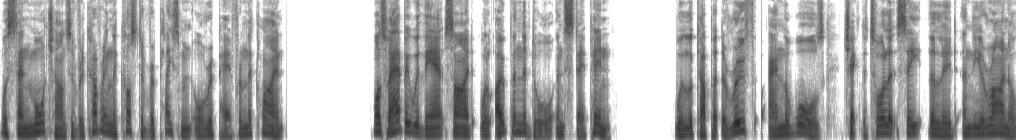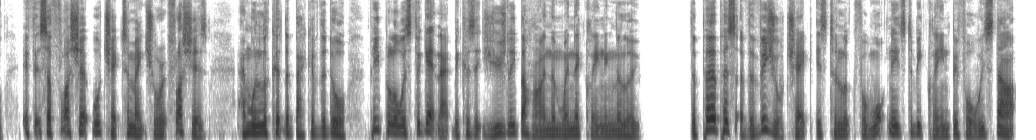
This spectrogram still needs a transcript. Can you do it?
we'll stand more chance of recovering the cost of replacement or repair from the client. Once we're happy with the outside, we'll open the door and step in. We'll look up at the roof and the walls, check the toilet seat, the lid, and the urinal. If it's a flusher, we'll check to make sure it flushes. And we'll look at the back of the door. People always forget that because it's usually behind them when they're cleaning the loo. The purpose of the visual check is to look for what needs to be cleaned before we start.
